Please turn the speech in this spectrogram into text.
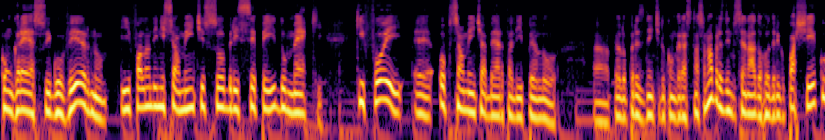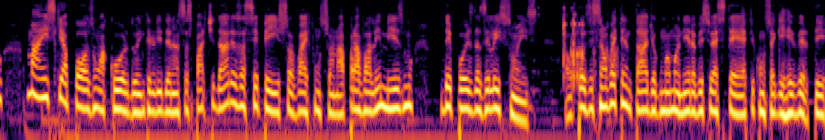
Congresso e governo e falando inicialmente sobre CPI do MEC, que foi é, oficialmente aberta ali pelo uh, pelo presidente do Congresso Nacional, presidente do Senado, Rodrigo Pacheco, mas que após um acordo entre lideranças partidárias, a CPI só vai funcionar para valer mesmo depois das eleições. A oposição vai tentar, de alguma maneira, ver se o STF consegue reverter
